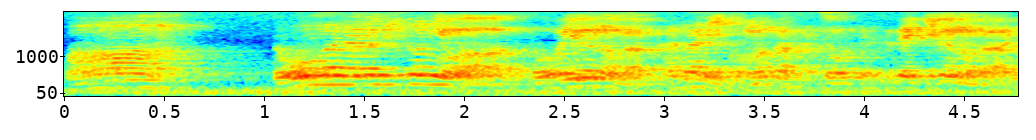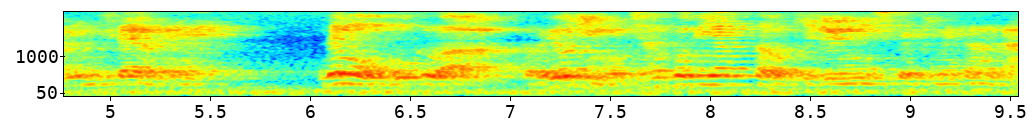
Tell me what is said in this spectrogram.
ああ動画やる人にはそういうのがかなり細かく調節できるのが人気だよね。でも僕はそれより持ち運びやすさを基準にして決めたんだ。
